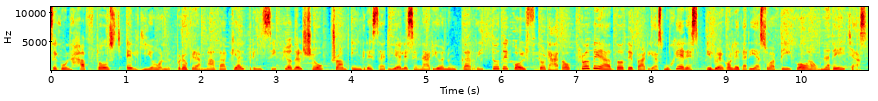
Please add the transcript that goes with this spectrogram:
Según HuffPost, el guion programaba que al principio del show Trump ingresaría al escenario en un carrito de golf dorado rodeado de varias mujeres y luego le daría su abrigo a una de ellas.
